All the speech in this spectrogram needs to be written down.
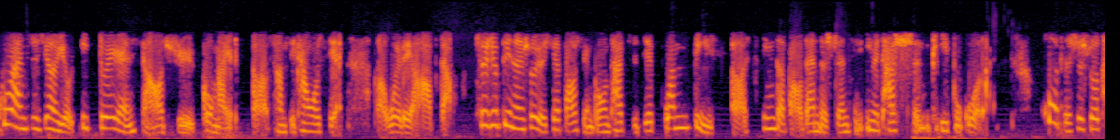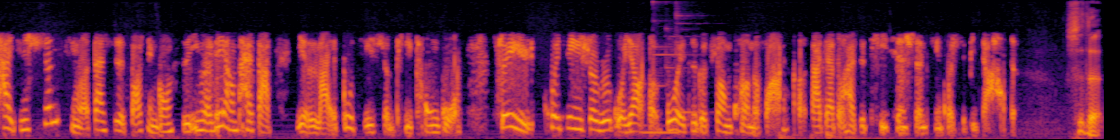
忽然之间有一堆人想要去购买呃长期看护险，呃为了要 opt out，所以就变成说有些保险公司它直接关闭呃新的保单的申请，因为它审批不过来。或者是说他已经申请了，但是保险公司因为量太大，也来不及审批通过，所以会建议说，如果要 avoid 这个状况的话，呃，大家都还是提前申请会是比较好的。是的，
